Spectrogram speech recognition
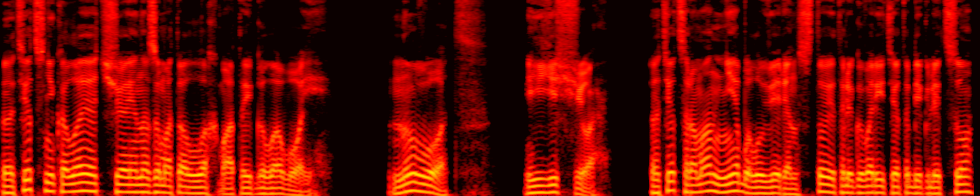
Отец Николай отчаянно замотал лохматой головой. Ну вот, и еще. Отец Роман не был уверен, стоит ли говорить это беглецу,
